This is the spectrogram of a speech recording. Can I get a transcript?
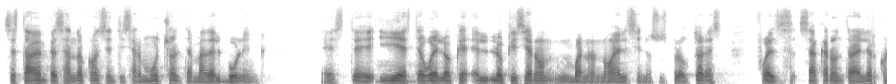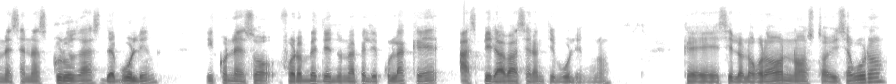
se estaba empezando a concientizar mucho el tema del bullying. Este, y este güey lo que, lo que hicieron, bueno, no él, sino sus productores, fue sacar un tráiler con escenas crudas de bullying y con eso fueron vendiendo una película que aspiraba a ser anti-bullying, ¿no? Que si lo logró, no estoy seguro,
